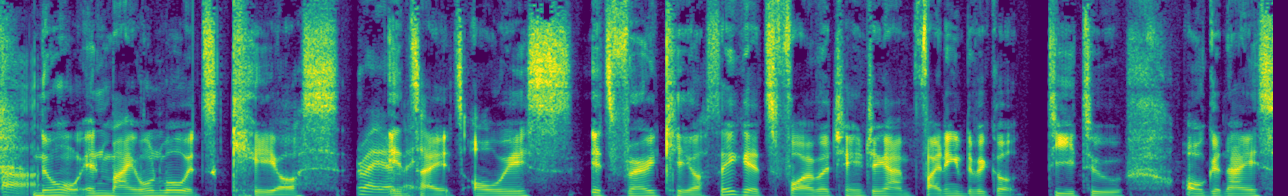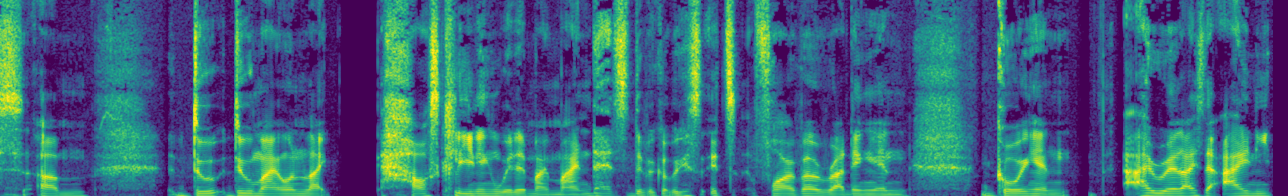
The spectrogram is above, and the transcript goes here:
uh, No, in my own world, it's chaos. right, right, right. inside it's always it's very chaotic it's forever changing i'm finding difficulty to organize um do do my own like house cleaning within my mind that's difficult because it's forever running and going and i realize that i need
